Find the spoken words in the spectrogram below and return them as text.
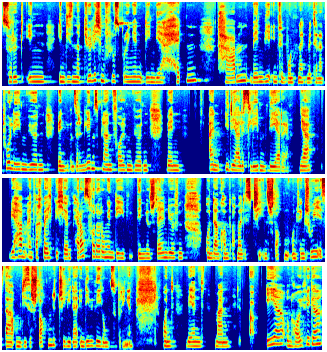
zurück in, in diesen natürlichen Fluss bringen, den wir hätten, haben, wenn wir in Verbundenheit mit der Natur leben würden, wenn wir unseren Lebensplan folgen würden, wenn ein ideales Leben wäre. Ja, wir haben einfach weltliche Herausforderungen, die, denen wir uns stellen dürfen. Und dann kommt auch mal das Qi ins Stocken. Und Feng Shui ist da, um dieses stockende Qi wieder in die Bewegung zu bringen. Und während man eher und häufiger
